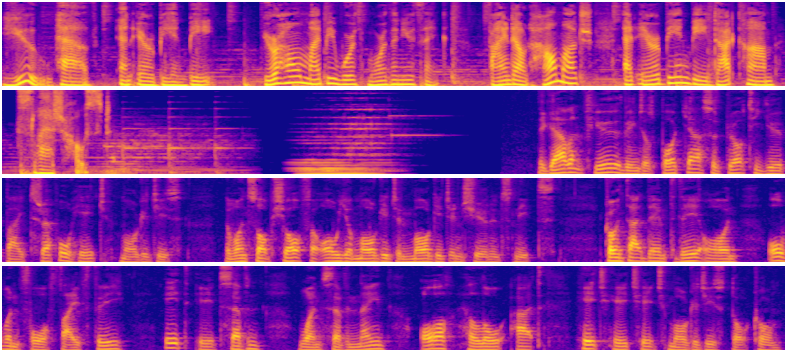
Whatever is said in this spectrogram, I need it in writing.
you have an Airbnb. Your home might be worth more than you think. Find out how much at airbnb.com/slash host. The Gallant Few Rangers podcast is brought to you by Triple H Mortgages, the one stop shop for all your mortgage and mortgage insurance needs. Contact them today on 01453 887 179 or hello at hhhmortgages.com.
